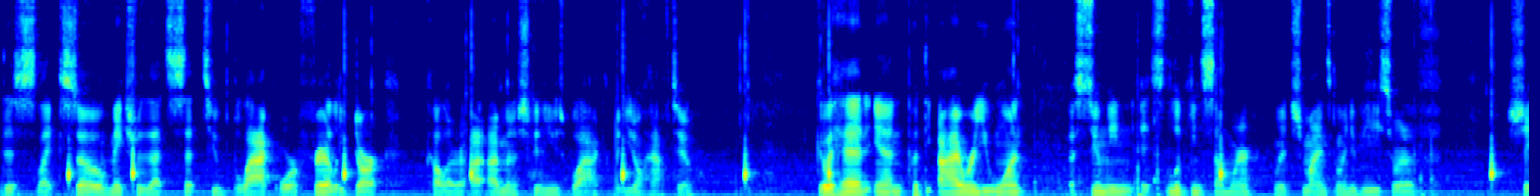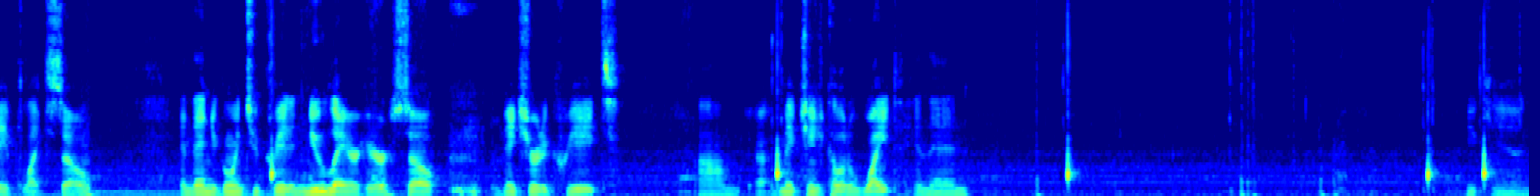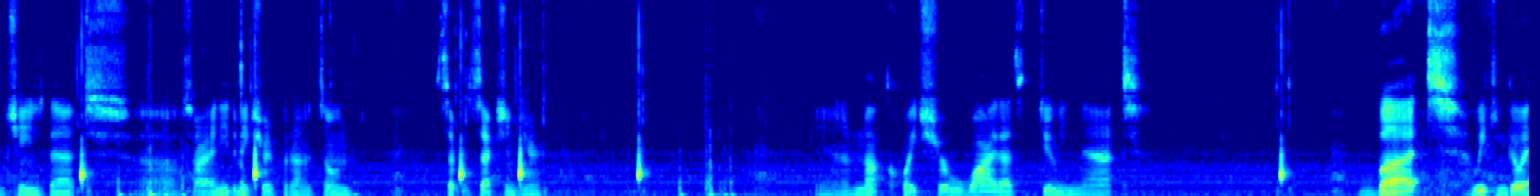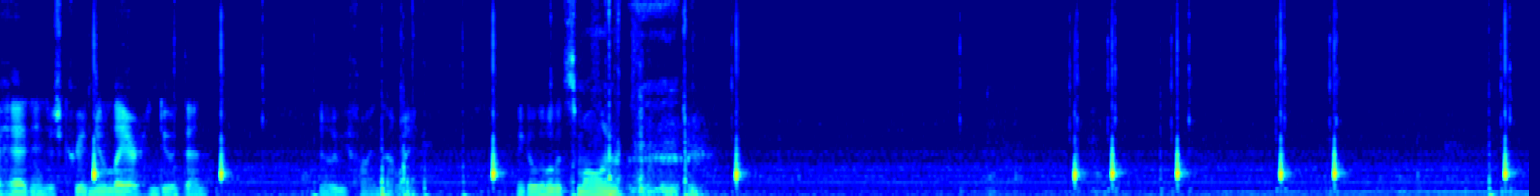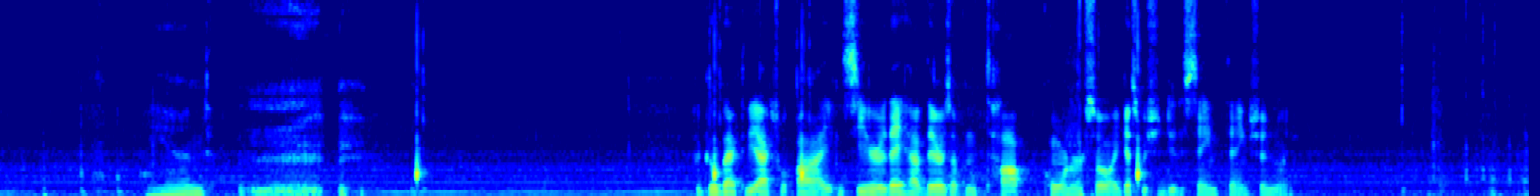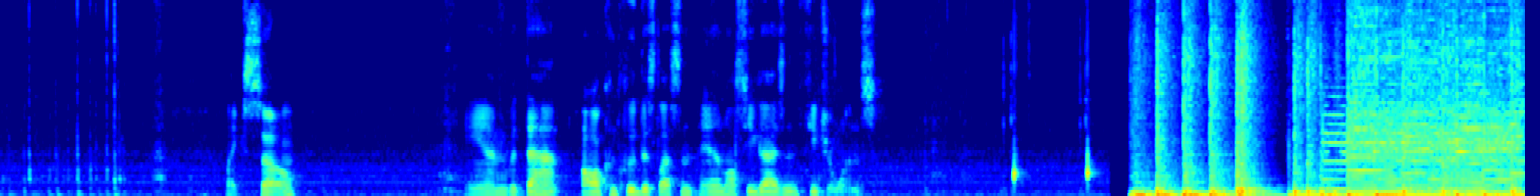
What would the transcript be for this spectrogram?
this like so. Make sure that's set to black or fairly dark color. I, am just going to use black, but you don't have to. Go ahead and put the eye where you want, assuming it's looking somewhere, which mine's going to be sort of shaped like so. And then you're going to create a new layer here, so make sure to create um, uh, make change color to white and then you can change that uh, sorry I need to make sure to put it on its own separate section here and Not quite sure why that's doing that. But we can go ahead and just create a new layer and do it then. It'll be fine that way. Make it a little bit smaller. and if go back to the actual eye, you can see here they have theirs up in the top corner, so I guess we should do the same thing, shouldn't we? Like so. And with that, I'll conclude this lesson, and I'll see you guys in future ones.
